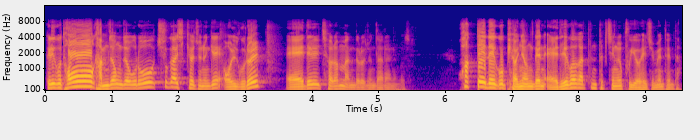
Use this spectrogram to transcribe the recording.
그리고 더 감정적으로 추가시켜주는 게 얼굴을 애들처럼 만들어준다라는 거죠. 확대되고 변형된 애들과 같은 특징을 부여해주면 된다.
